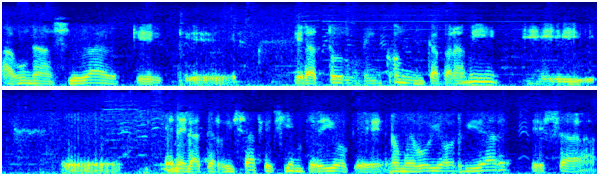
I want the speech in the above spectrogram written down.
a una ciudad que era todo una incógnita para mí y eh, en el aterrizaje siempre digo que no me voy a olvidar esa,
